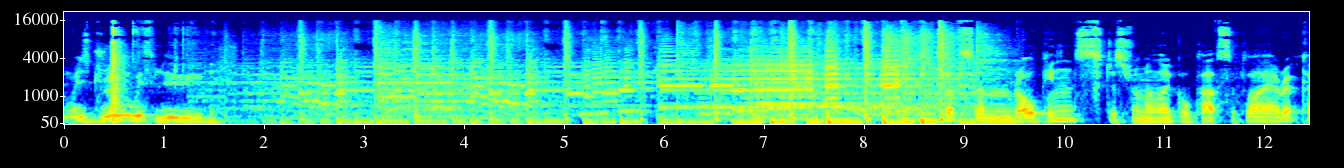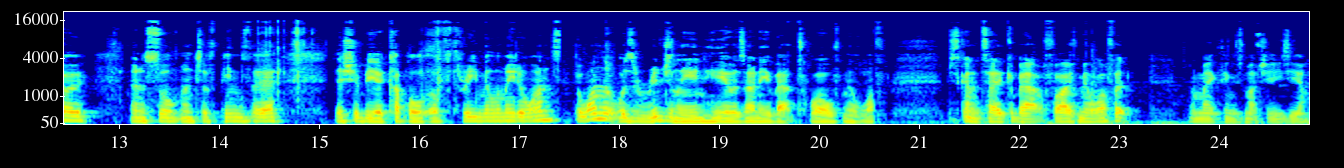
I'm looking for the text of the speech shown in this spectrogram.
always drill with lube. Got some roll pins just from a local parts supplier, Repco, an assortment of pins there. There should be a couple of three millimeter ones. The one that was originally in here was only about 12 mil off. Just going to take about five mil off it and make things much easier.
